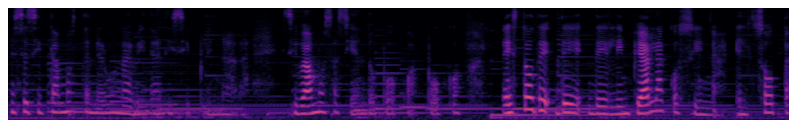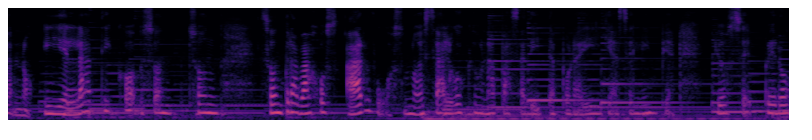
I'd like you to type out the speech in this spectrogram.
necesitamos tener una vida disciplinada. Si vamos haciendo poco a poco, esto de, limpiar la cocina, el sótano y el ático son, son, son trabajos arduos, no es algo que una pasadita por ahí ya se limpian. Yo sé, pero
